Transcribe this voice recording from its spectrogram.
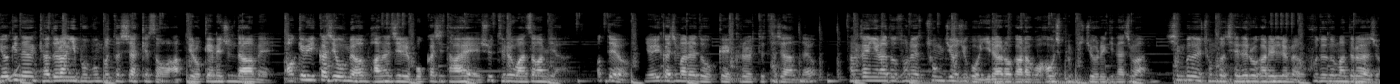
여기는 겨드랑이 부분부터 시작해서 앞뒤로 꿰매준 다음에 어깨 위까지 오면 바느질을 목까지 다해 슈트를 완성합니다. 어때요? 여기까지만 해도 꽤 그럴듯하지 않나요? 당장이라도 손에 총 쥐어주고 일하러 가라고 하고 싶은 비주얼이긴 하지만 신분을 좀 더 제대로 가리려면 후드도 만들어야죠.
